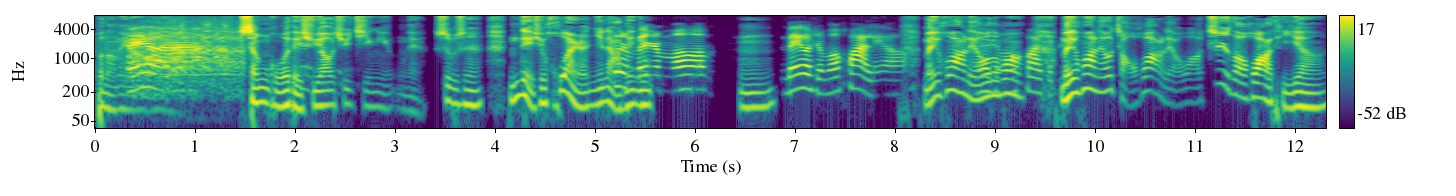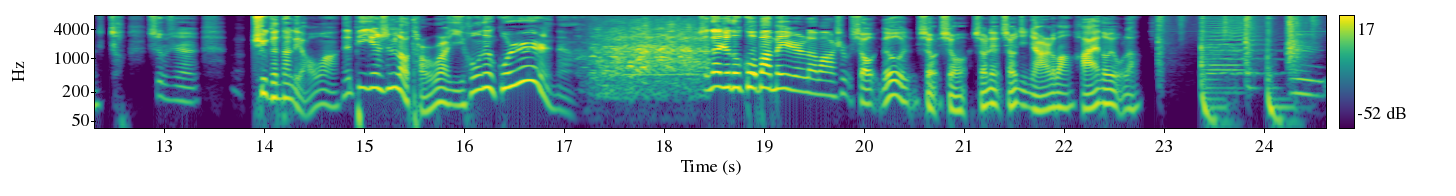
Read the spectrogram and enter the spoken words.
不能那样、没有啊，啊，生活得需要去经营的，是不是？你得去焕然你俩那种，什么，嗯，没有什么话聊。没话聊的话没话聊，找话聊啊，制造话题呀、是不是？去跟他聊啊，那毕竟是老头啊，以后那过日子呢。现在这都过半辈子了吧？是不是小都有小小小两小几年了吧？孩子都有了。嗯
